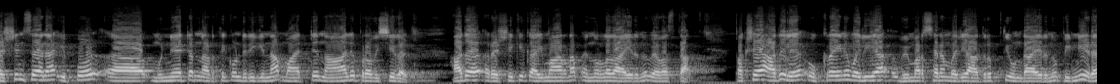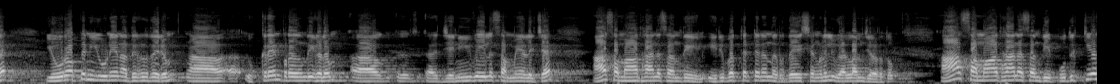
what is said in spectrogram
റഷ്യൻ സേന ഇപ്പോൾ മുന്നേറ്റം നടത്തിക്കൊണ്ടിരിക്കുന്ന മറ്റ് നാല് പ്രവിശ്യകൾ. അത് റഷ്യക്ക് കൈമാറണം എന്നുള്ളതായിരുന്നു വ്യവസ്ഥ. പക്ഷേ അതിൽ ഉക്രൈന് വലിയ വിമർശനം വലിയ അതൃപ്തി ഉണ്ടായിരുന്നു. പിന്നീട് യൂറോപ്യൻ യൂണിയൻ അധികൃതരും ഉക്രൈൻ പ്രതിനിധികളും ജനീവയിൽ സമ്മേളിച്ച് ആ സമാധാന സന്ധിയിൽ ഇരുപത്തെട്ടിന് നിർദ്ദേശങ്ങളിൽ വെള്ളം ചേർത്തു. ആ സമാധാന സന്ധി പുതുക്കിയ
